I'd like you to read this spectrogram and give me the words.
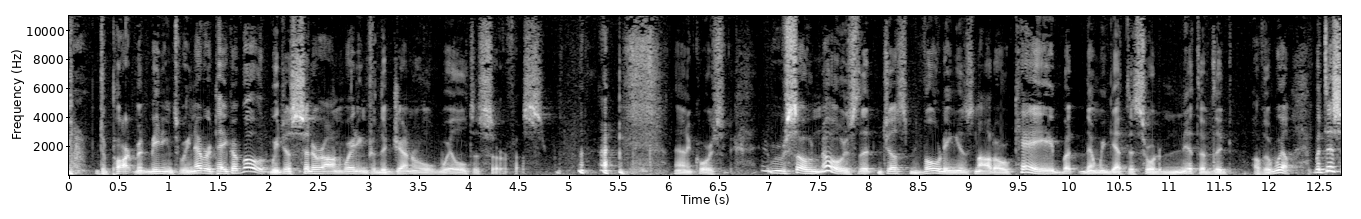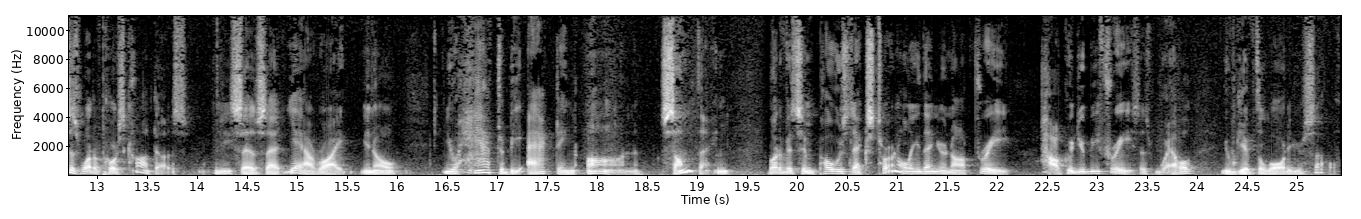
department meetings, we never take a vote. We just sit around waiting for the general will to surface. and of course, Rousseau knows that just voting is not okay, but then we get this sort of myth of the, of the will. But this is what, of course, Kant does. He says that, yeah, right, you know, you have to be acting on something, but if it's imposed externally, then you're not free. How could you be free? He says, well, you give the law to yourself.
